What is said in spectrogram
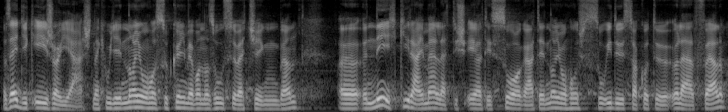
Az egyik Ézsaiás, neki ugye egy nagyon hosszú könyve van az Ószövetségünkben, négy király mellett is élt és szolgált, egy nagyon hosszú időszakot ő ölel fel.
